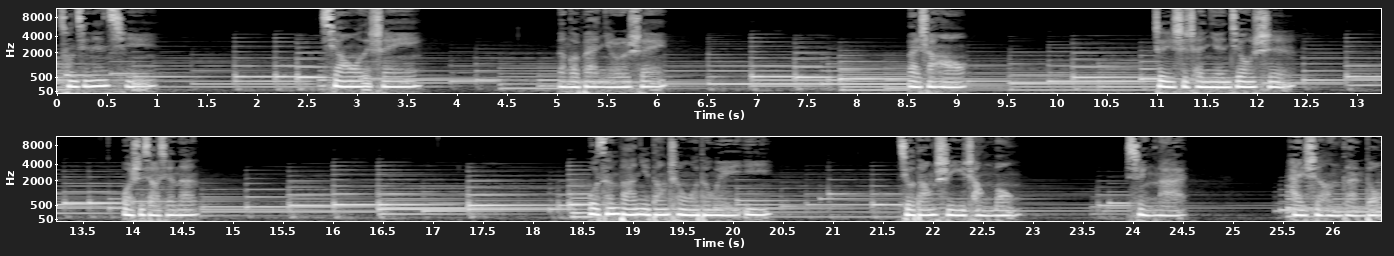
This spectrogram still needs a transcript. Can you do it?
从今天起，希望我的声音能够伴你入睡。晚上好，这里是陈年旧事，我是小仙男。我曾把你当成我的唯一，就当是一场梦。醒来，还是很感动。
